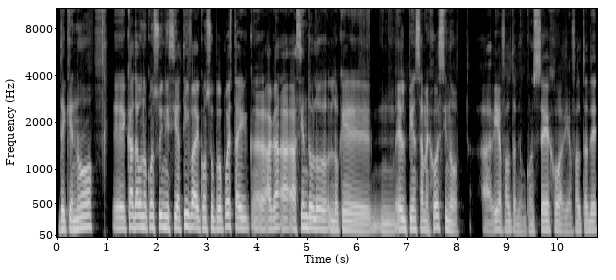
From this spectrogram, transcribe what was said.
de que no eh, cada uno con su iniciativa y con su propuesta y uh, haga, haciendo lo, lo que mm, él piensa mejor, sino haría falta de un consejo, haría falta de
